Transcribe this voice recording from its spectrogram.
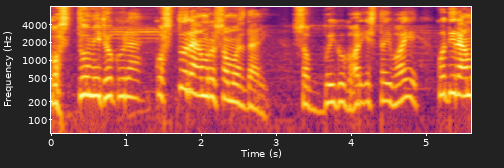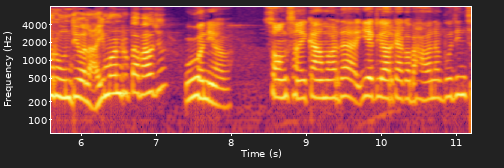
कस्तो मिठो कुरा कस्तो राम्रो समझदारी। सबैको घर यस्तै भए कति राम्रो हुन्थ्यो होला है मन रूपा भाउजू? हो नि अब। सँगसँगै काम गर्दा एकले अर्काको भावना बुझिन्छ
